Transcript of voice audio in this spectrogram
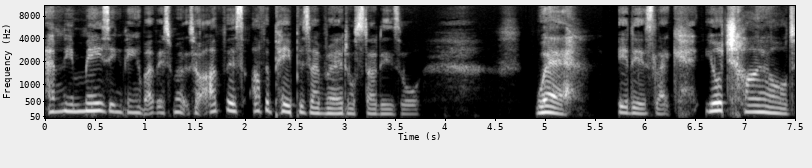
and the amazing thing about this work so others other papers i've read or studies or where it is like your child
